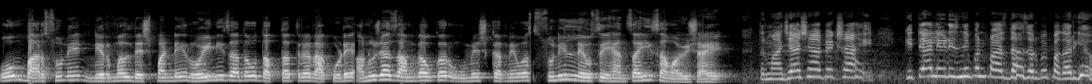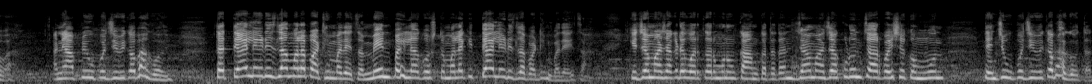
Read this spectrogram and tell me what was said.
ओम बारसुने निर्मल देशपांडे रोहिणी जाधव दत्तात्रय राकुडे अनुजा जामगावकर उमेश कर्णे व सुनील नेवसे यांचाही समावेश आहे. तर माझी अशा अपेक्षा आहे की त्या लेडीजनी पण पाच दहा हजार रुपये पगार घ्यावा. आणि आपली उपजीविका भागवावी. तर त्या लेडीजला मला पाठिंबा द्यायचा. मेन पहिला गोष्ट मला की त्या लेडीजला पाठिंबा द्यायचा. की ज्या माझ्याकडे वर्कर म्हणून काम करतात आणि ज्या माझ्याकडून चार पैसे कमवून त्यांची उपजीविका भागवतात.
